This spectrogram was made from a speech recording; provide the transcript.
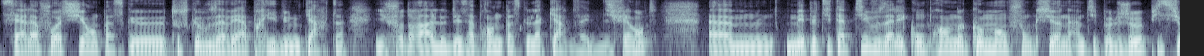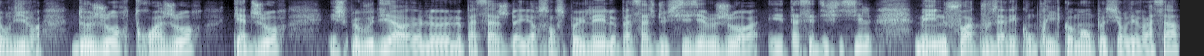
c'est à la fois chiant parce que tout ce que vous avez appris d'une carte, il faudra le désapprendre parce que la carte va être différente. Euh, mais petit à petit, vous allez comprendre comment fonctionne un petit peu le jeu, puis survivre deux jours, trois jours, quatre jours. Et je peux vous dire, le, passage, d'ailleurs sans spoiler, le passage du sixième jour est assez difficile. Mais une fois que vous avez compris comment on peut survivre à ça,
